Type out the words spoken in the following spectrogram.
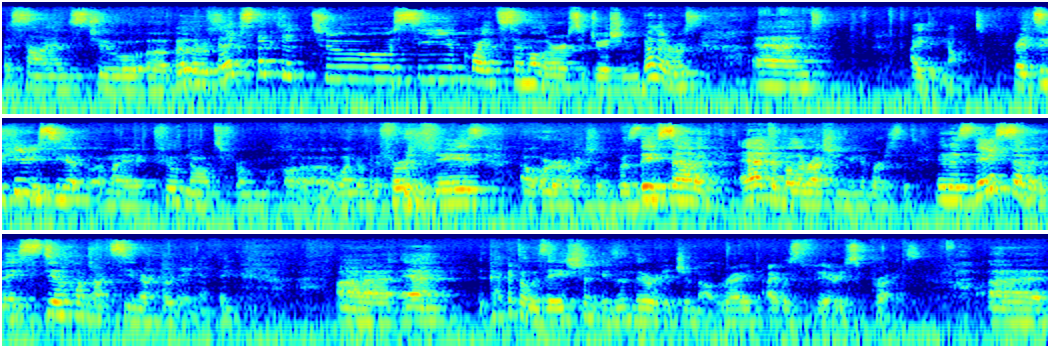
assigns to uh, Belarus, I expected to see a quite similar situation in Belarus, and I did not. Right, so here you see uh, my field notes from uh, one of the first days, uh, or actually it was day seven at the Belarusian university. It is day seven, and I still have not seen or heard anything. Uh, and the capitalization isn't the original, right? I was very surprised. Uh,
